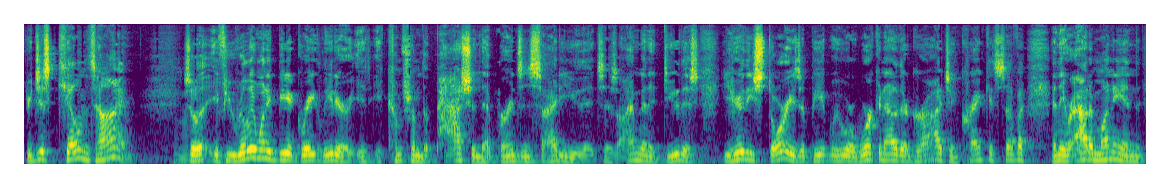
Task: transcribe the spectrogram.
you're just killing time. So if you really want to be a great leader, it, it, comes from the passion that burns inside of you that says, I'm going to do this. You hear these stories of people who are working out of their garage and cranking stuff up, and they were out of money. And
